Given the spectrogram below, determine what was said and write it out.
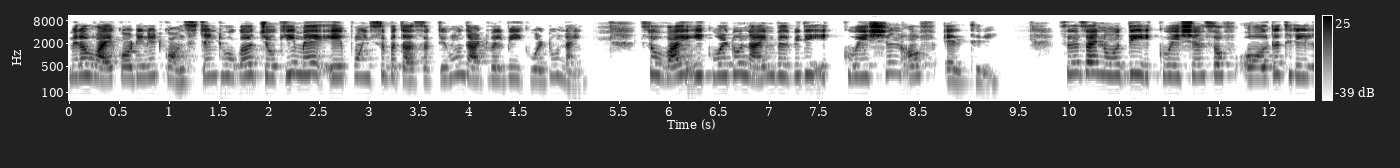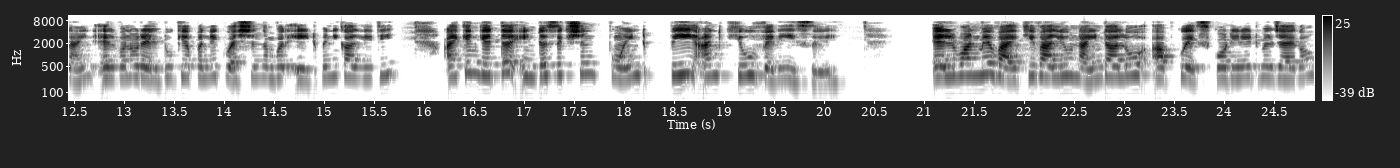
मेरा वाई कोऑर्डिनेट कांस्टेंट होगा, जो कि मैं ए पॉइंट से बता सकती हूँ that will be equal to nine so y equal to nine will be the equation of L three since I know the equations of all the three line L1 और एल टू की अपन ने क्वेश्चन नंबर एट में निकाल ली थी I can get the intersection point P and Q very easily L one में वाई की वैल्यू नाइन डालो, आपको x कोऑर्डिनेट मिल जाएगा.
